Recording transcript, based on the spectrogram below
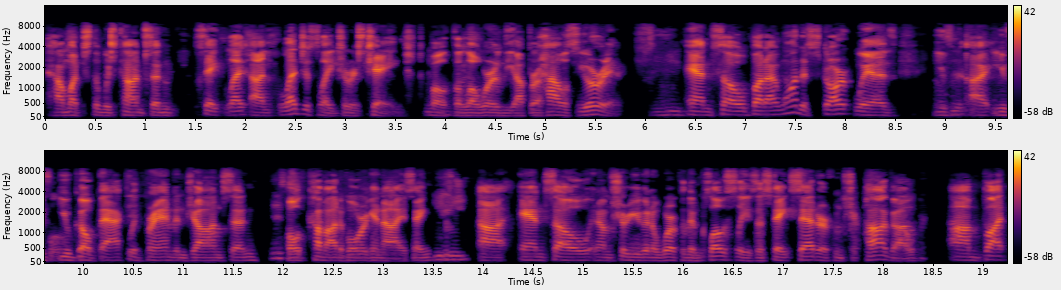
how much the Wisconsin state le- uh, legislature has changed, both the lower and the upper house you're in. Mm-hmm. And so, but I want to start with you uh, you you go back with Brandon Johnson, both come out of organizing, mm-hmm. uh, and so and I'm sure you're going to work with him closely as a state senator from Chicago. Um, but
